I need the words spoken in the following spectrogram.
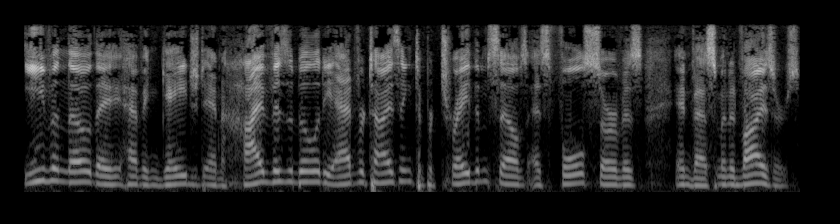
even though they have engaged in high visibility advertising to portray themselves as full service investment advisors.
